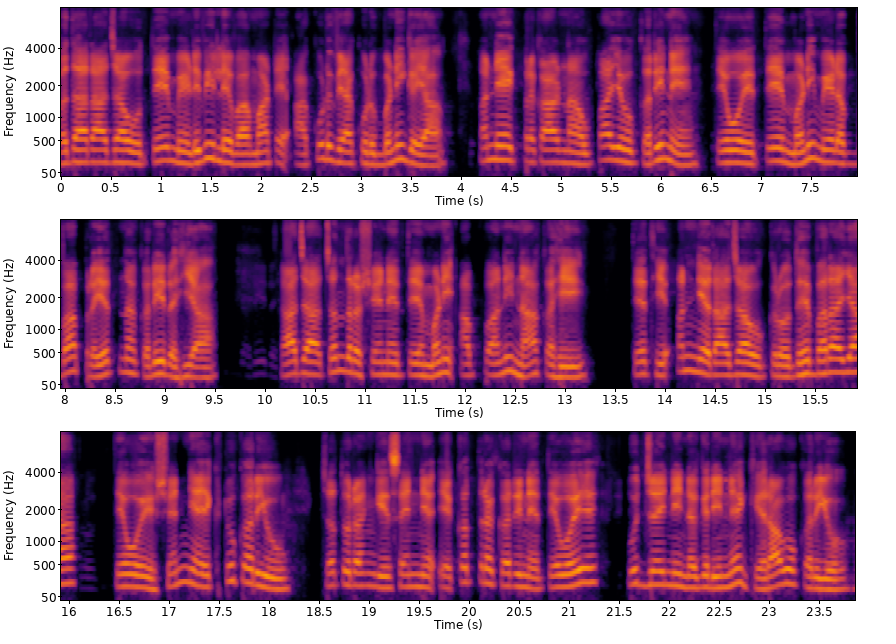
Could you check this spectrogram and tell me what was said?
બધા રાજાઓ તે મેળવી લેવા માટે આકુળ વ્યાકુળ બની ગયા. અનેક પ્રકારના ઉપાયો કરીને તેઓએ તે મણી મેળવવા પ્રયત્ન કરી રહ્યા. રાજા ચંદ્રસેને તે મણી આપવાની ના કહી. તેથી અન્ય રાજાઓ ક્રોધે ભરાયા. તેઓએ સૈન્ય એકઠું કર્યું. ચતુરંગી સૈન્ય એકત્ર કરીને તેઓએ ઉજ્જૈની નગરીને ઘેરાવો કર્યો.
